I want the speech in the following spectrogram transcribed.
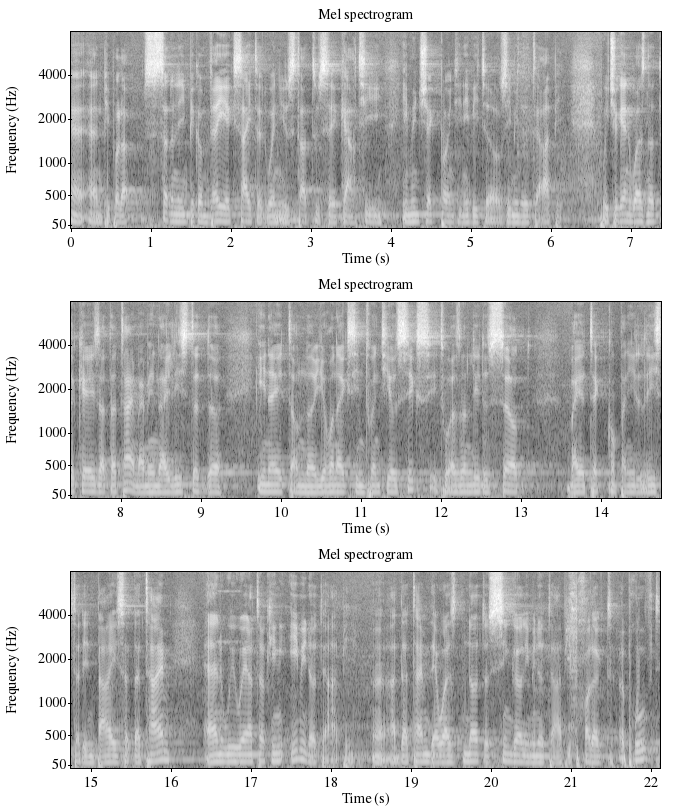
and, and people suddenly become very excited when you start to say CAR T, immune checkpoint inhibitors, immunotherapy, which again was not the case at that time. I mean, I listed the Innate on the Euronext in 2006. It was only the third biotech company listed in Paris at that time and we were talking immunotherapy. Uh, at that time, there was not a single immunotherapy product approved,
